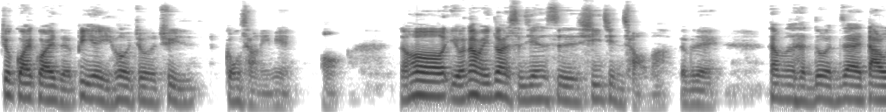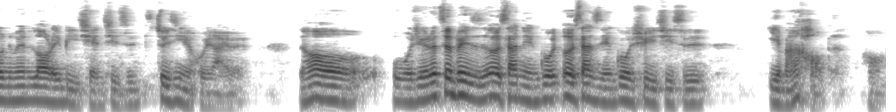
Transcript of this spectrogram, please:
就乖乖的毕业以后就去工厂里面哦，然后有那么一段时间是西进潮嘛，对不对？他们很多人在大陆那边捞了一笔钱，其实最近也回来了，然后。我觉得这辈子二三年过二三十年过去，其实也蛮好的哦。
